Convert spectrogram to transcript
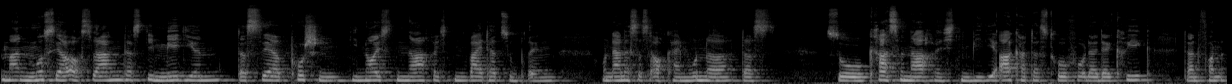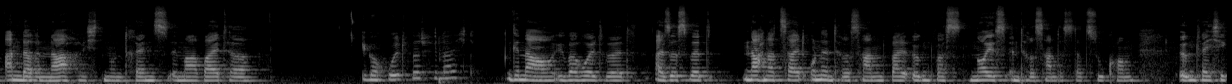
Man muss ja auch sagen, dass die Medien das sehr pushen, die neuesten Nachrichten weiterzubringen. Und dann ist es auch kein Wunder, dass so krasse Nachrichten wie die A-Katastrophe oder der Krieg dann von anderen Nachrichten und Trends immer weiter überholt wird vielleicht? Genau, überholt wird. Also es wird nach einer Zeit uninteressant, weil irgendwas Neues, Interessantes dazukommt. Irgendwelche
